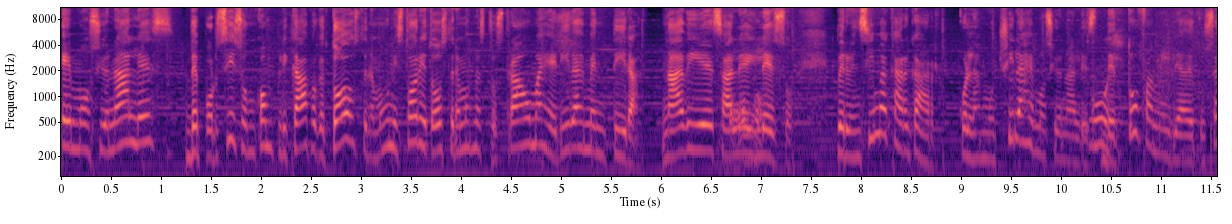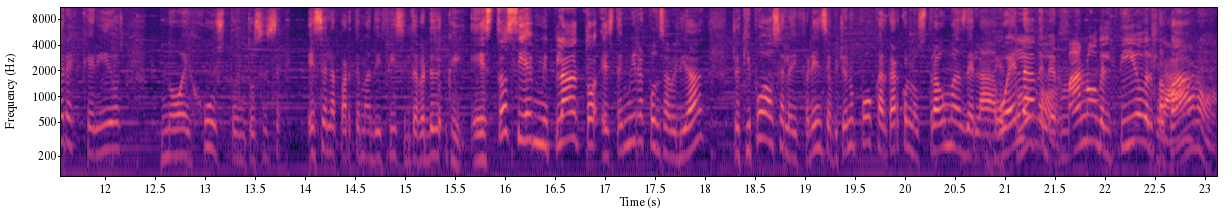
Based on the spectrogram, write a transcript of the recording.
emocionales de por sí son complicadas porque todos tenemos una historia, todos tenemos nuestros traumas, heridas, es mentira, nadie sale ileso. Pero encima cargar con las mochilas emocionales de tu familia, de tus seres queridos, no es justo. Entonces, esa es la parte más difícil de ver, ok, esto sí es mi plato, esta es mi responsabilidad, yo aquí puedo hacer la diferencia, pero yo no puedo cargar con los traumas de la abuela, del hermano, del tío, del papá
